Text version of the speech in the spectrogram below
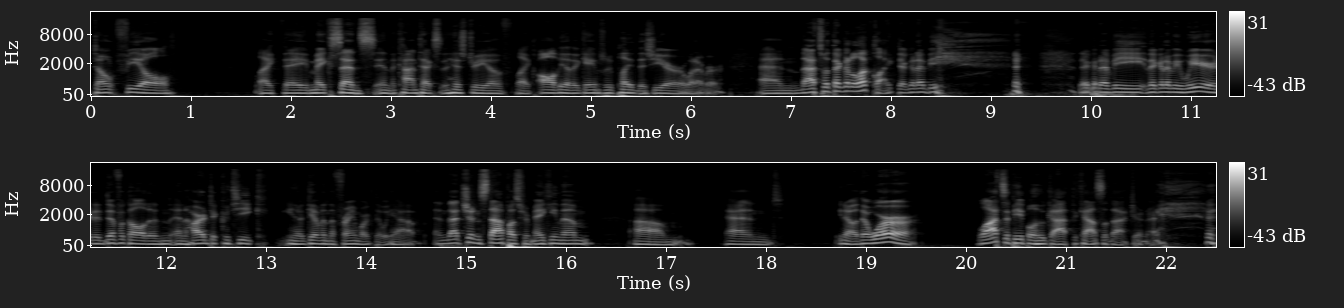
don't feel like they make sense in the context and history of like all the other games we played this year or whatever. And that's what they're going to look like. They're going to be they're going to be they're going to be weird and difficult and, and hard to critique you know given the framework that we have. And that shouldn't stop us from making them. Um, and you know there were lots of people who got the castle doctrine right?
